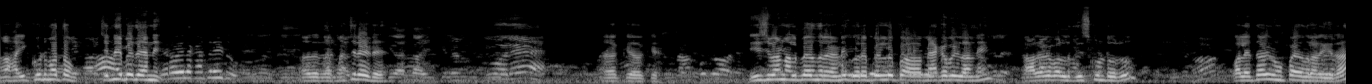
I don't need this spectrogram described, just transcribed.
మొత్తం హైకోర్టు మొత్తం చిన్న పెద్ద అన్ని అదే, మంచి రేటే. ఓకే ఓకే. ఈజీ వన్ నలభై వందలు అండి? గొర్రెపిల్లు మేకపిల్లు అన్ని. ఆల్రెడీ వాళ్ళు తీసుకుంటారు వాళ్ళు ఎంత? ముప్పై వందలు అడిగిరా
